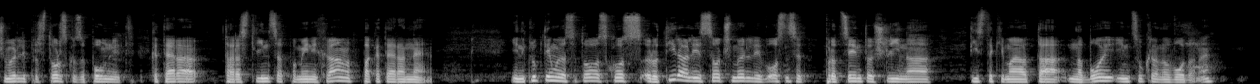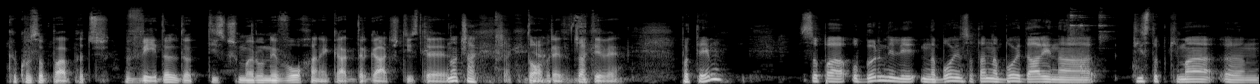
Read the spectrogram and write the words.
čmrli prostorsko zapomniti, katera ta rastlinca pomeni hrano, pa katera ne. In kljub temu, da so to skozi rotirali, so čmrli v 80% šli na tiste, ki imajo ta naboj in cukrano vodo. Ne? Kako so pa pač vedeli, da tisti šmrl ne voha nekako drugače, tiste No, čak, čak. dobre Ja, čak. zadeve. Potem so pa obrnili naboj in so ta naboj dali na tisto, ki ima um,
